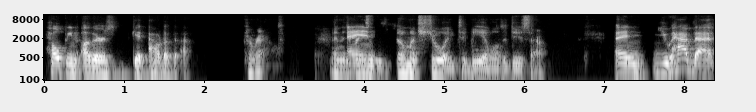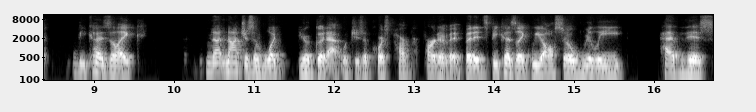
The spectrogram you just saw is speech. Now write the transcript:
helping others get out of that. Correct. And it brings And- me so much joy to be able to do so. And you have that because like, not not just of what you're good at, which is of course part part of it, but it's because like we also really have this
